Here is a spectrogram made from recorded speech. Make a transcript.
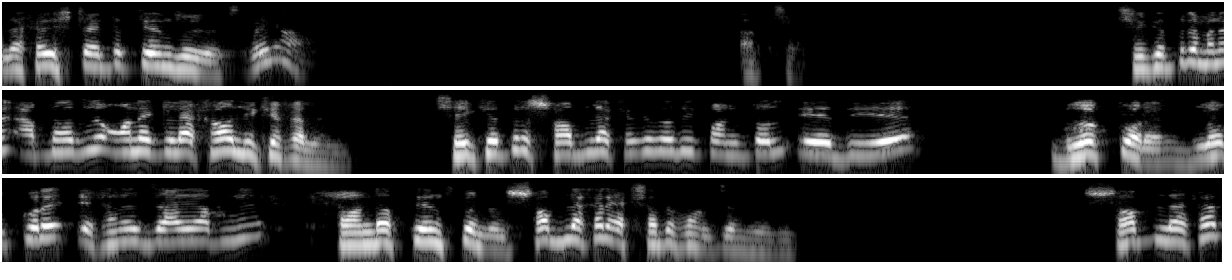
লেখার স্টাইলটা চেঞ্জ হয়ে যাচ্ছে, তাই না? আচ্ছা। সেক্ষেত্রে মানে আপনারা যদি অনেক লেখাও লিখে ফেলেন, সেই ক্ষেত্রে সব লেখাকে যদি কন্ট্রোল এ দিয়ে ব্লক করেন ব্লক করে এখানে যাই আপনি ফন্টটা চেঞ্জ করবেন, সব লেখার একসাথে ফন্ট চেঞ্জ হবে। সব লেখার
